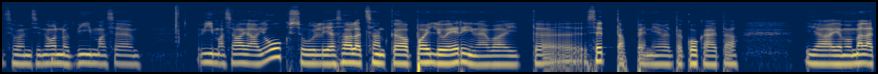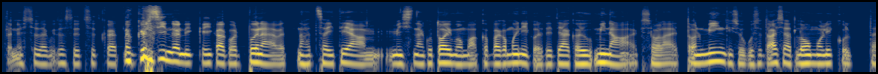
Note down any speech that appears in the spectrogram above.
see on siin olnud viimase, viimase aja jooksul ja sa oled saanud ka palju erinevaid äh, set-up'e nii-öelda kogeda ja, ja ma mäletan just seda, kuidas sa ütlesid ka, et noh, küll siin on ikka iga kord põnev, et noh, et sa ei tea, mis nagu toimuma hakkab, aga mõnikord ei tea ka ju mina, eks ole, et on mingisugused asjad loomulikult,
